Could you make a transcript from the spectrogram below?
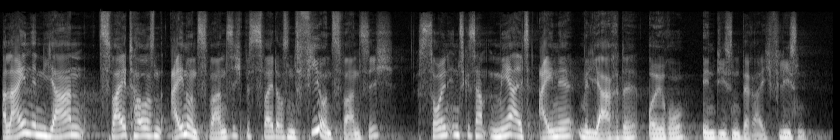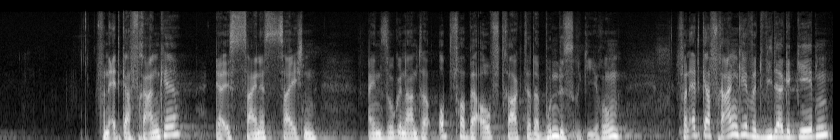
Allein in den Jahren 2021 bis 2024 sollen insgesamt mehr als eine Milliarde Euro in diesen Bereich fließen. Von Edgar Franke, er ist seines Zeichen ein sogenannter Opferbeauftragter der Bundesregierung, von Edgar Franke wird wiedergegeben,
